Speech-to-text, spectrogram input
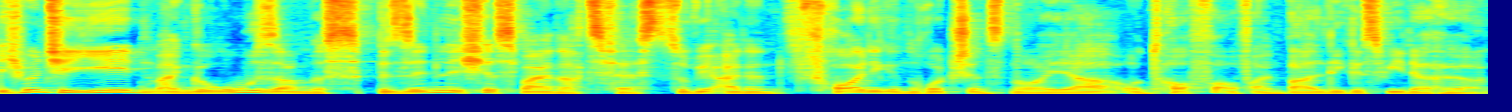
Ich wünsche jedem ein geruhsames, besinnliches Weihnachtsfest sowie einen freudigen Rutsch ins neue Jahr und hoffe auf ein baldiges Wiederhören.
